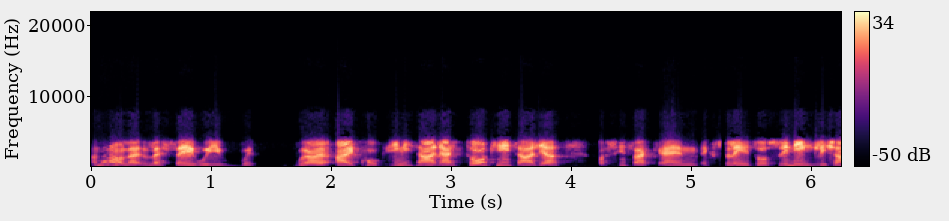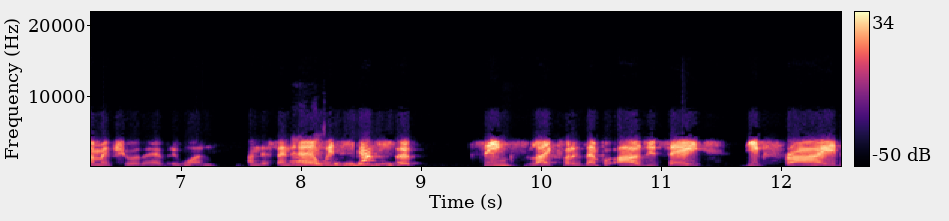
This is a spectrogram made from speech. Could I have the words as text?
I don't know, let, let's say we, we where I cook in Italian, I talk in Italian, but since I can explain it also in English, I make sure that everyone understands. Uh, and we discuss uh, things like, for example, how do you say deep fried?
